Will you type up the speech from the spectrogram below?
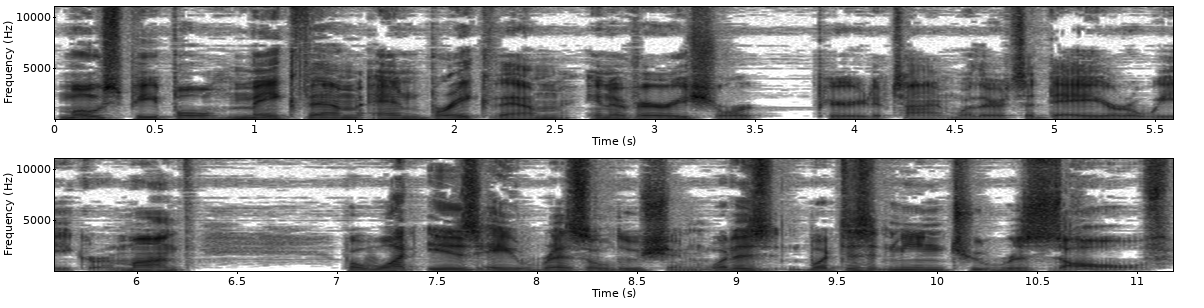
most people make them and break them in a very short period of time, whether it's a day or a week or a month. But what is a resolution? What is what does it mean to resolve?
